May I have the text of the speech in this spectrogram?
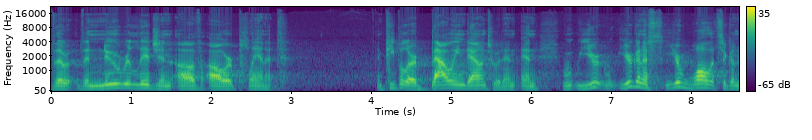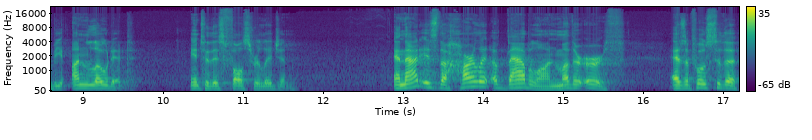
the, the new religion of our planet. And people are bowing down to it. And, and you're, you're gonna, your wallets are going to be unloaded into this false religion. And that is the harlot of Babylon, Mother Earth, as opposed to the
